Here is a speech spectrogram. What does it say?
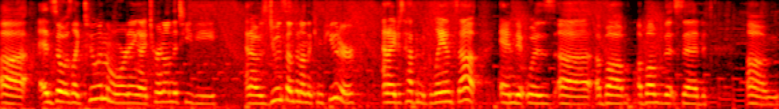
Uh, and so it was like two in the morning. I turned on the TV and I was doing something on the computer, and I just happened to glance up, and it was uh, a bump, a bump that said, um,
